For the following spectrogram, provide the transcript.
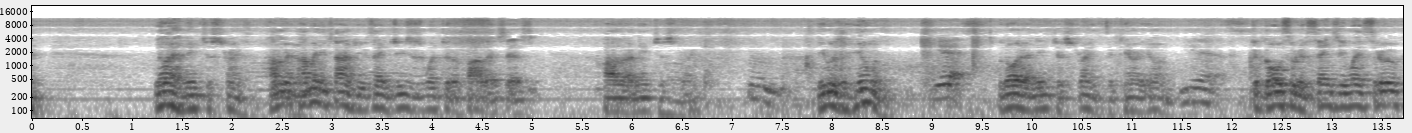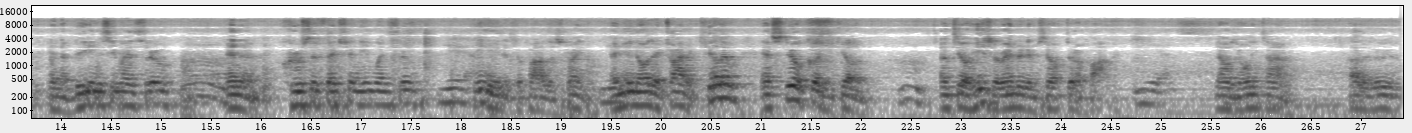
Lord, I need your strength. How many, how many times do you think Jesus went to the Father and says, Father, I need your strength? Hmm. He was a human. Yes. Lord, I need your strength to carry on. Yes. To go through the things he went through, and the beatings he went through, and the crucifixion he went through. Yeah. He needed the Father's strength. And you know, they tried to kill him and still couldn't kill him until he surrendered himself to the Father. Yes. That was the only time. Hallelujah.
